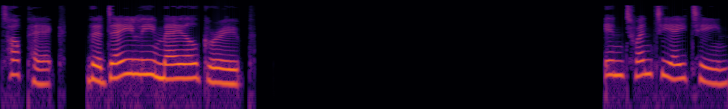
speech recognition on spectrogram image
The Daily Mail Group In 2018,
